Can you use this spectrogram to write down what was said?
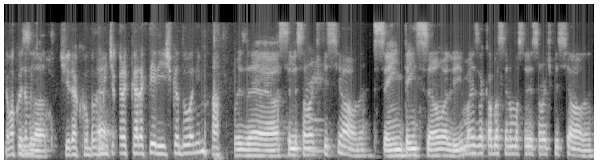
É uma coisa Exato. muito. tira completamente é. a característica do animal. Pois é, é, a seleção artificial, né? Sem intenção ali, mas acaba sendo uma seleção artificial, né?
